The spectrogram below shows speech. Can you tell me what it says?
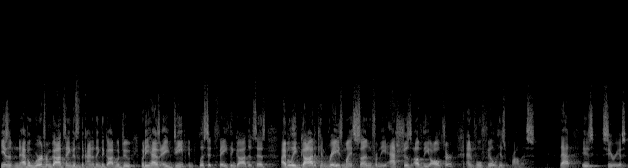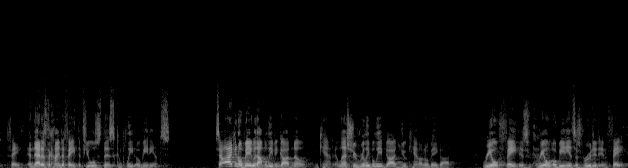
He doesn't have a word from God saying this is the kind of thing that God would do, but he has a deep, implicit faith in God that says, I believe God can raise my son from the ashes of the altar and fulfill his promise. That is serious faith. And that is the kind of faith that fuels this complete obedience. Say, I can obey without believing God. No, you can't. Unless you really believe God, you cannot obey God. Real faith is, real obedience is rooted in faith,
